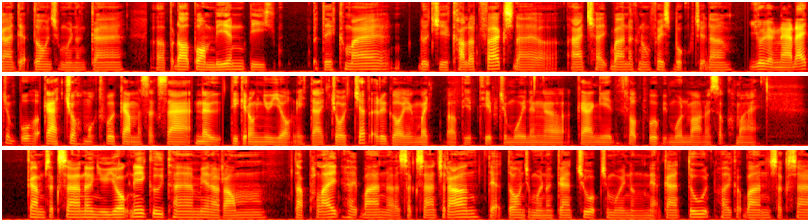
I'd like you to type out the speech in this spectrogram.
ការតាក់ទងជាមួយនឹងការផ្ដល់ព័ត៌មានពីប្រទេសខ្មែរដូចជា Colored Facts ដែលអាចឆែកបាននៅក្នុង Facebook ជាដើមយល់យ៉ាងណាដែរចំពោះការចុះមកធ្វើកម្មសិក្សានៅទីក្រុង New York នេះតើចូលចិត្តឬក៏យ៉ាងម៉េចបើប្រៀបធៀបជាមួយនឹងការងារដែលធ្លាប់ធ្វើពីមុនមកនៅស្រុកខ្មែរ កម្មសិក្សានៅញូវយ៉កនេះគឺថាមានអារម្មណ៍តែប្លែកហើយបានសិក្សាច្រើនតាក់ទងជាមួយនឹងការជួបជាមួយនឹងអ្នកការទូតហើយក៏បានសិក្សា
